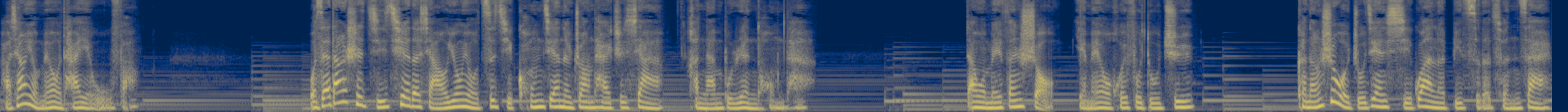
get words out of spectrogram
好像有没有他也无妨。”我在当时急切的想要拥有自己空间的状态之下，很难不认同他。但我没分手，也没有恢复独居，可能是我逐渐习惯了彼此的存在，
